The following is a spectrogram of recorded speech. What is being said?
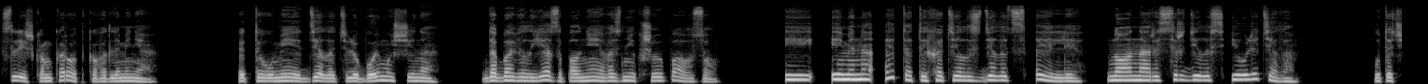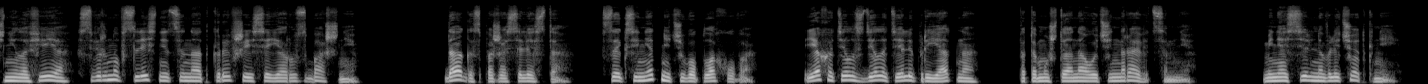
слишком короткого для меня. Это умеет делать любой мужчина, добавил я, заполняя возникшую паузу. «И именно это ты хотел сделать с Элли, но она рассердилась и улетела», — уточнила фея, свернув с лестницы на открывшийся ярус башни. «Да, госпожа Селеста, в сексе нет ничего плохого. Я хотел сделать Элли приятно, потому что она очень нравится мне. Меня сильно влечет к ней»,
